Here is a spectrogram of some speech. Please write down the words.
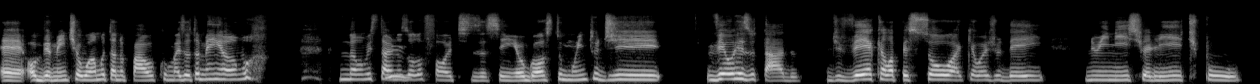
É, obviamente eu amo estar no palco, mas eu também amo não estar nos holofotes, assim, eu gosto muito de ver o resultado, de ver aquela pessoa que eu ajudei no início ali, tipo,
